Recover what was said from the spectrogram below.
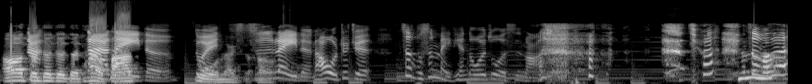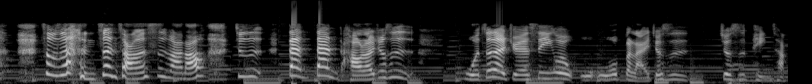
哦，对对对对，那类的，对、那个之嗯类的，然后我就觉得这不是每天都会做的事吗？就这不？是这不是很正常的事吗？然后就是，但但好了，就是我真的觉得是因为我我本来就是就是平常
